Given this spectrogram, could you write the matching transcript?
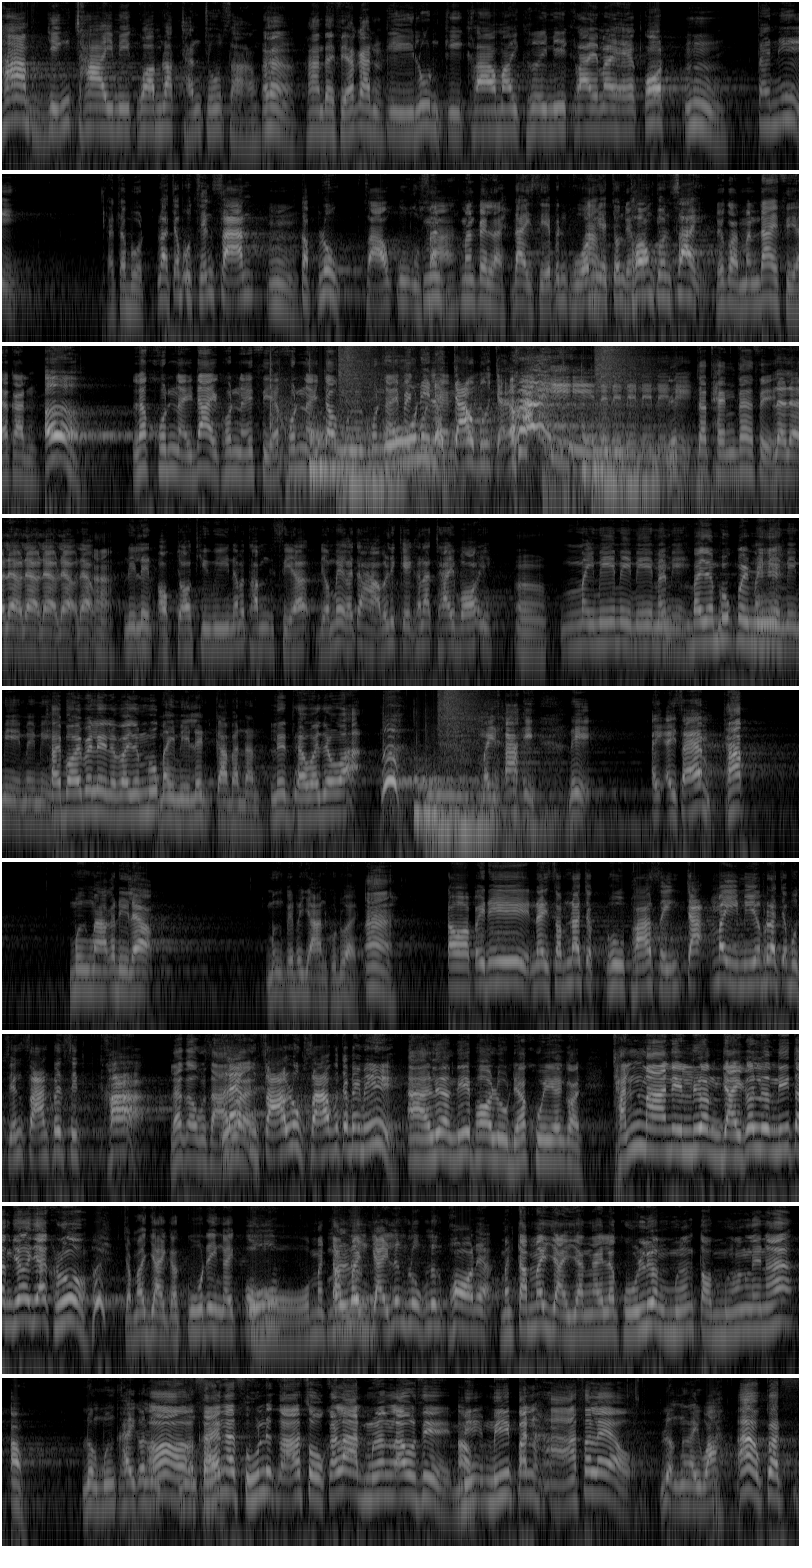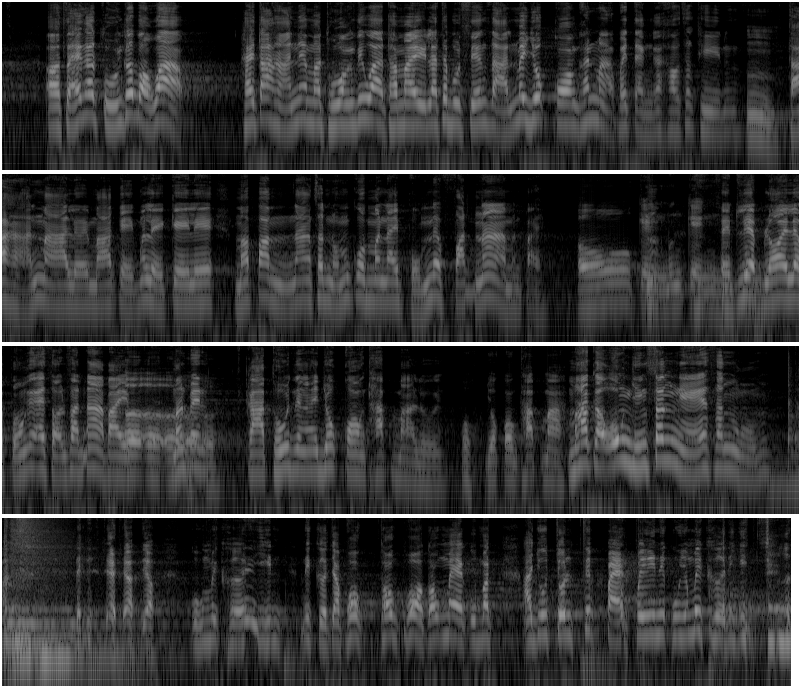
ห้ามหญิงชายมีความรักฉันชู้สาว เออห้ามได้เสียกัน กี่รุ่นกี่คราวไม่เคยมีใครมาแหกกฎอืมแต่นี่อาจจะบุตร ราชบุตรเสียงสารอืม กับลูกสาวกูอุมันสามันเป็นไร ได้เสียเป็นผัวอะเมียจนเดี๋ยว ท้องจนไส้ เดี๋ยวก่อนมันได้เสียกัน เออ แล้วคนไหนได้คนไหนเสียคนไหนเจ้ามือคนไหนเป็นกูคนนี่แหละทงเจ้ามือใจเฮ้ยนี่นี่นี่นี่นี่เดี๋ยวนี่จะแทงได้สิ แล้วแล้วแล้วแล้วแล้วแล้วแล้วอะ นี่เล่นออกจอทีวีนะมาทำเสีย เดี๋ยวแม่ก็จะหาว่าลิเกคณะชายบอย เออไม่มีไม่มีไม่มีใบยมุกไม่ไม่มีมีไม่มีไม่มีชายบอยไม่เล่นหรอใบยมุกไม่มีเล่นการพนัน เล่นแต่วัยวะไม่ได้ นี่ ไอ้ไอ้แซม ครับมึงมาก็ดีแล้ว มึงเป็นพยานกูด้วย อ่า ต่อไปนี้ในสำนักจักรครูผาสิงห์จะไม่มีราชบุตรเสียงสารเป็นสิทธิ์ข้าแล้วก็อุตสาหและด้วยอุตสาลูกสาวก็จะไม่มี อ่าเรื่องนี้พ่อลูกเดี๋ยวคุยกันก่อน ฉันมาในเรื่องใหญ่ก็เรื่องนี้ตั้งเยอะแยะครู เฮ้ย จะมาใหญ่กับกูได้ไงโอ้กูโหมันจำมันไม่ เรื่องใหญ่เรื่องลูกเรื่องพ่อเนี่ยมันจำไม่ใหญ่ยังไงละกูเรื่องเมืองต่อเมืองเลยนะเอ้าเรื่องเมืองใครก็เรื่อ๋อเมืองแสใครงอสูรกับอโศกราชเมืองเราสิอ้าวมีมีปัญหาซะแล้ว เรื่องไงวะ อ้าวก็เอ่อแสงอสูรก็บอกว่า ให้ทหารเนี่ยมาทวงที่ว่าทำไมรัฐบุตรเสียงสารไม่ยกกองขันหมากไปแต่งกับเขาสักทีนึงอืม ทหารมาเลยมาเกกมาเลยเกเรมาปั้มนางสนมกลมมาในผมเนี่ยฟันหน้ามันไป โอ้เก่งมึงเก่ง เสร็จเรียบร้อยแล้วผมก็ไอ้สอนฟันหน้าไป เออเออเออมันเป็นเออกราบทูตยังไงยกกองทัพมาเลย โอ้ยกกองทัพมา มากับองค์หญิงสังแหงสงม เดี๋ยวเดี๋ยวเดี๋ยว กูไม่เคยได้ยิน นี่เกิดจากพ่อท้องพ่อท้องแม่กูมาอายุจน 18 ปีนี่กูยังไม่เคยได้ยินชื่อ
